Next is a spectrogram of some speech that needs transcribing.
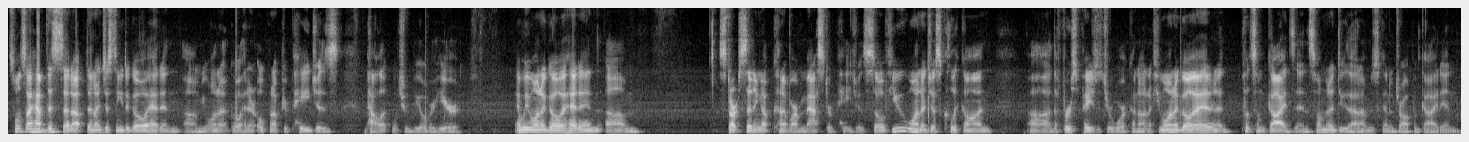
So once I have this set up, then I just need to go ahead and um, you want to go ahead and open up your pages palette, which would be over here. And we want to go ahead and um, start setting up kind of our master pages. So if you want to just click on uh, the first page that you're working on. If you want to go ahead and put some guides in, so I'm going to do that. I'm just going to drop a guide in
